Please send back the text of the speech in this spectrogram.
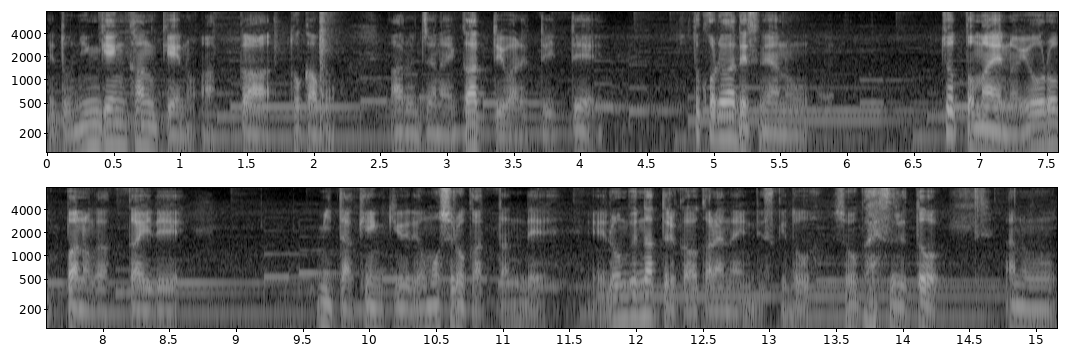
えっと、人間関係の悪化とかもあるんじゃないかって言われていてちょっとこれはですねあのちょっと前のヨーロッパの学会で見た研究で面白かったんで、え論文になってるかわからないんですけど紹介するとあの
